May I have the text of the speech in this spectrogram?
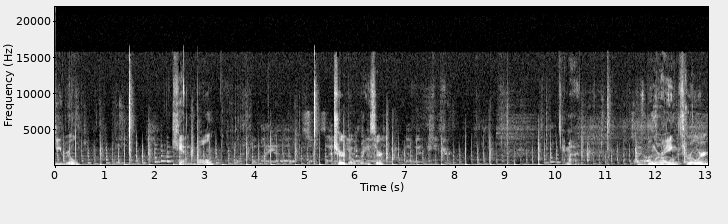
Hero. Cannonball. Turbo Razor. Come on. Boomerang Thrower.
